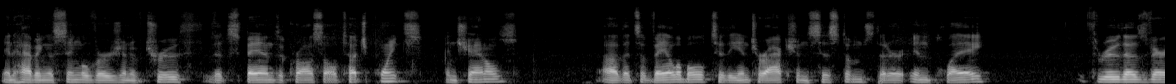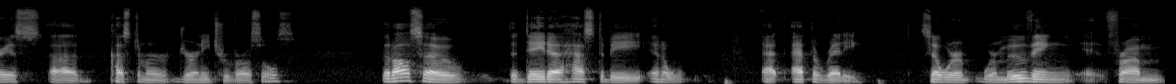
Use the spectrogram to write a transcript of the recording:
and having a single version of truth that spans across all touch points and channels, uh, that's available to the interaction systems that are in play through those various uh, customer journey traversals. But also, the data has to be in a at at the ready. So we're we're moving from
